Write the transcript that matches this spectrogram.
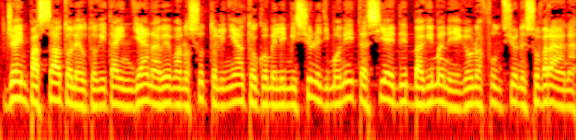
Già in passato le autorità indiane avevano sottolineato come l'emissione di moneta sia e debba rimanere una funzione sovrana.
